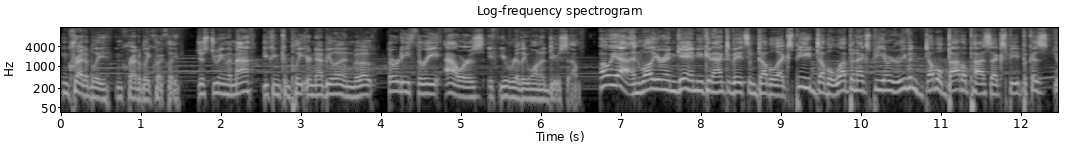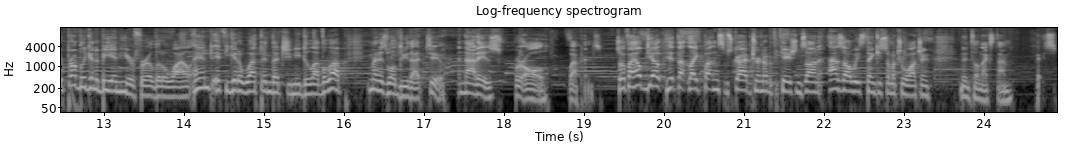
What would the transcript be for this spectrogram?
incredibly, incredibly quickly. Just doing the math, you can complete your nebula in about 33 hours if you really want to do so. Oh yeah, and while you're in game, you can activate some double XP, double weapon XP, or even double battle pass XP because you're probably going to be in here for a little while. And if you get a weapon that you need to level up, you might as well do that too. And that is for all weapons. So if I helped you out, hit that like button, subscribe, turn notifications on. As always, thank you so much for watching. And until next time, peace.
